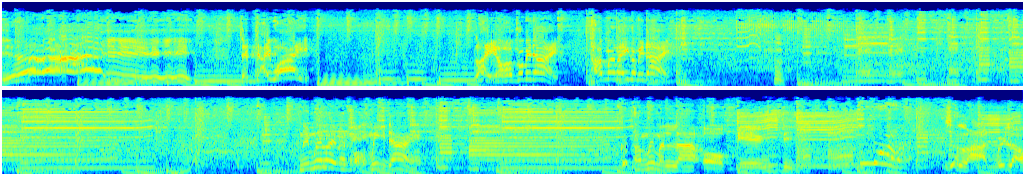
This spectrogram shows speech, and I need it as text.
เย้ยเจ็บใจไว้ยไล่ออกก็ไม่ได้ทำอะไรก็ไม่ได้ ในเมื่อไล่มันออกไม่ได้ ก็ทำให้มันลาออกเองสิว้าฉลาดไว้เรา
